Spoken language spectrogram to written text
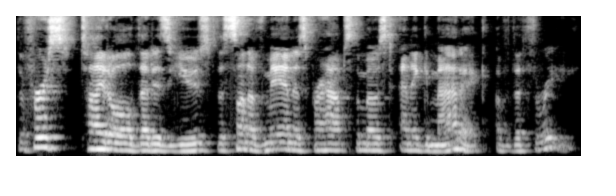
The first title that is used, the Son of Man, is perhaps the most enigmatic of the three.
